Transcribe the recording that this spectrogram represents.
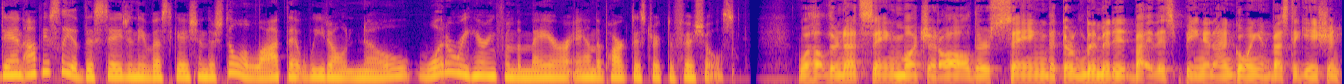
Dan, obviously at this stage in the investigation, there's still a lot that we don't know. What are we hearing from the mayor and the park district officials? Well, they're not saying much at all. They're saying that they're limited by this being an ongoing investigation.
